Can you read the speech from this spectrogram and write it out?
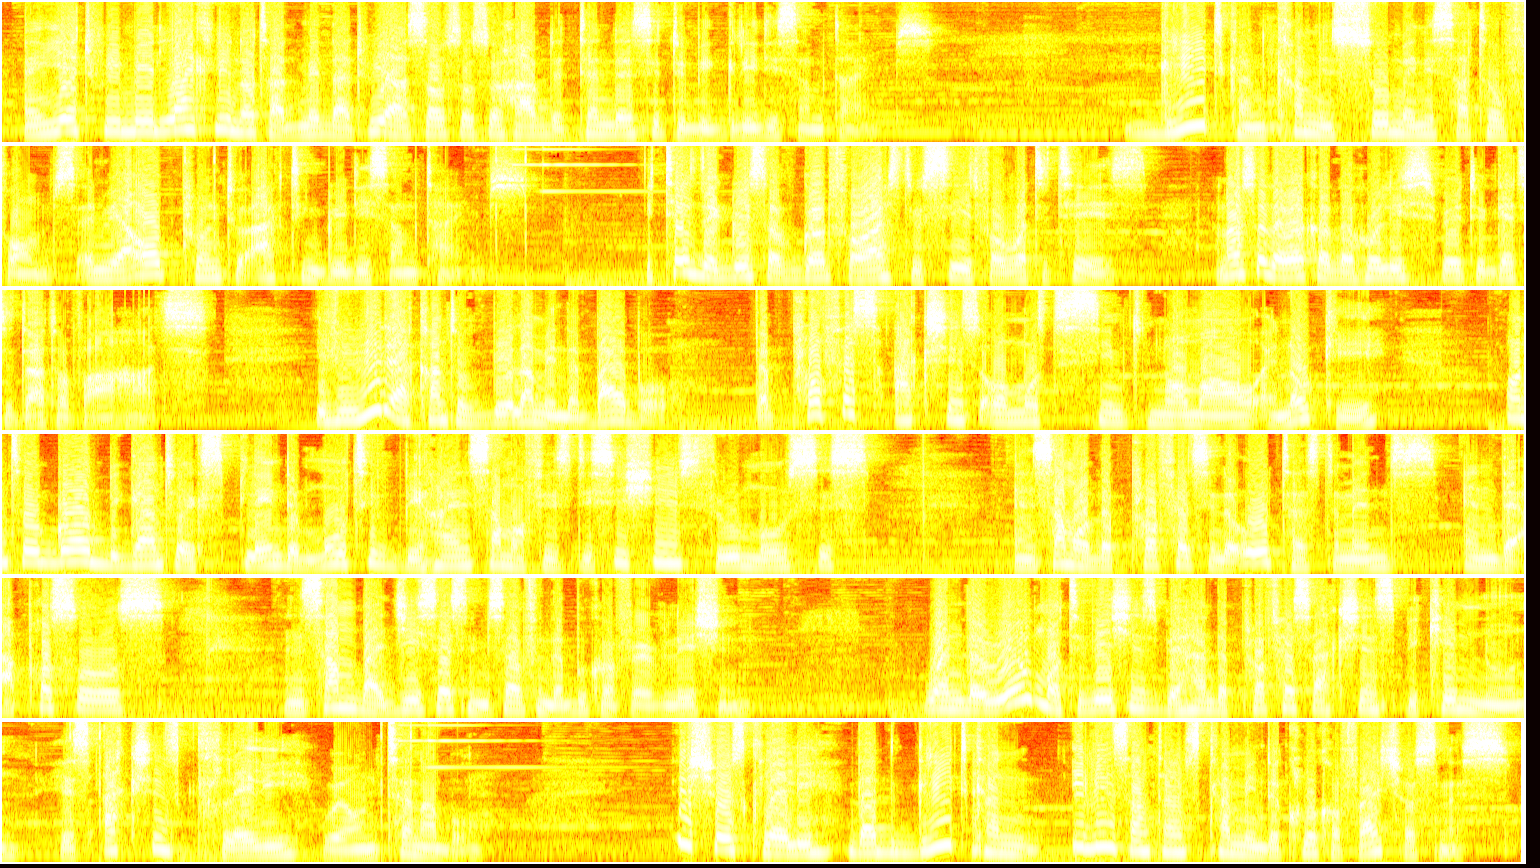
and yet we may likely not admit that we ourselves also have the tendency to be greedy sometimes. Greed can come in so many subtle forms and we are all prone to acting greedy sometimes. It takes the grace of God for us to see it for what it is and also the work of the Holy Spirit to get it out of our hearts. If you read the account of Balaam in the Bible, the prophet's actions almost seemed normal and okay until God began to explain the motive behind some of his decisions through Moses and some of the prophets in the Old Testament and the apostles and some by Jesus himself in the book of Revelation. When the real motivations behind the prophet's actions became known, his actions clearly were untenable. This shows clearly that greed can even sometimes come in the cloak of righteousness.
